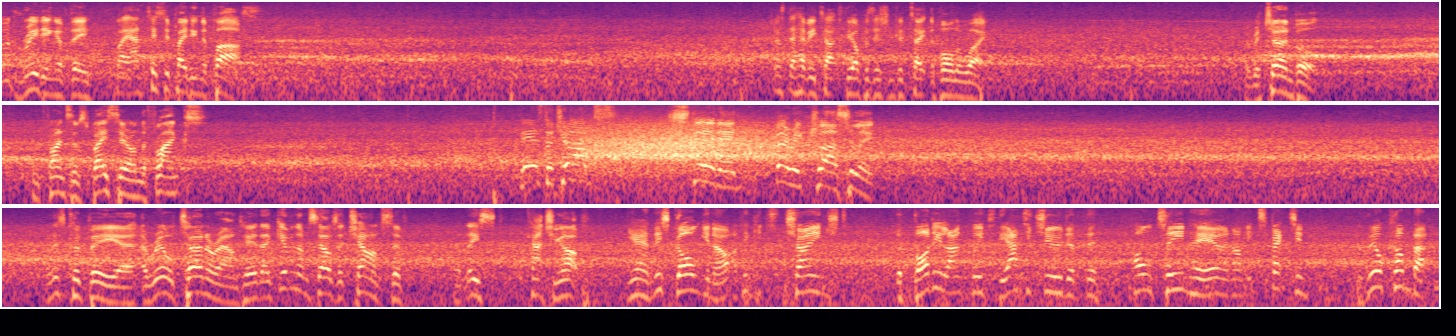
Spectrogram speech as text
Good reading of the play, anticipating the pass. Just a heavy touch, the opposition could take the ball away. A return ball. Can find some space here on the flanks. Here's the chance. Steered in very classily. Well, this could be a, a real turnaround here. They've given themselves a chance of at least catching up. Yeah, and this goal, you know, I think it's changed the body language, the attitude of the whole team here, and I'm expecting a real comeback.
